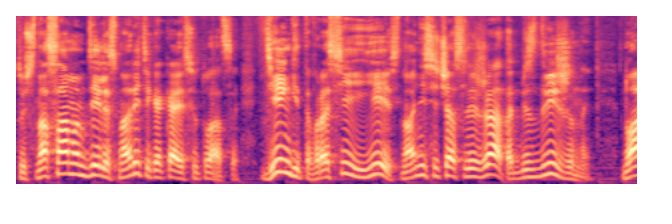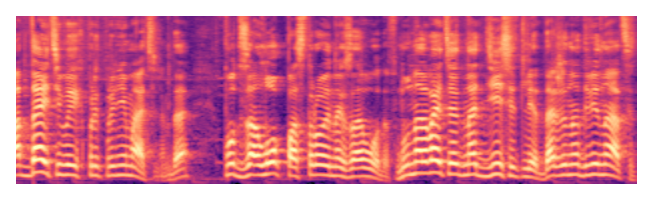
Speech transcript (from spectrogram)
То есть на самом деле, смотрите, какая ситуация. Деньги-то в России есть, но они сейчас лежат обездвижены. Но отдайте вы их предпринимателям, да? под залог построенных заводов. Ну, давайте на 10 лет, даже на 12.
